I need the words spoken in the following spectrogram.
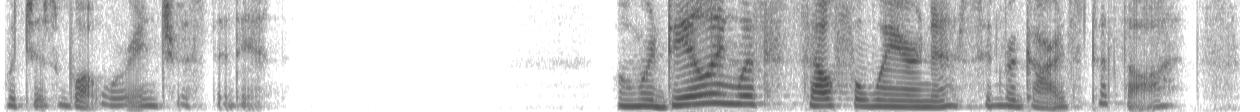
which is what we're interested in. When we're dealing with self awareness in regards to thoughts,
